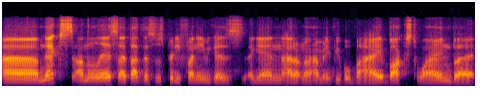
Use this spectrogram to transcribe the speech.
Um, next on the list, I thought this was pretty funny because again, I don't know how many people buy boxed wine, but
